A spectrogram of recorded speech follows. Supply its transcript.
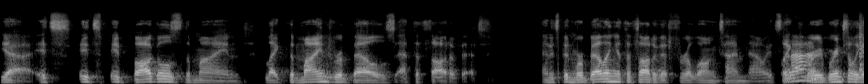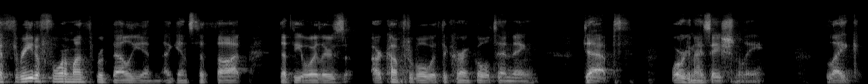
Yeah. It's it's it boggles the mind. Like the mind rebels at the thought of it. And it's been rebelling at the thought of it for a long time now. It's like I- we're, we're into like a three to four month rebellion against the thought that the Oilers are comfortable with the current goaltending depth organizationally. Like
